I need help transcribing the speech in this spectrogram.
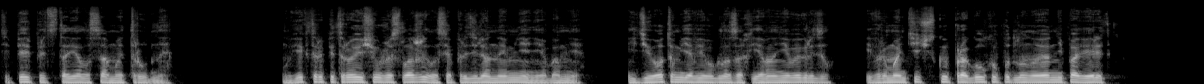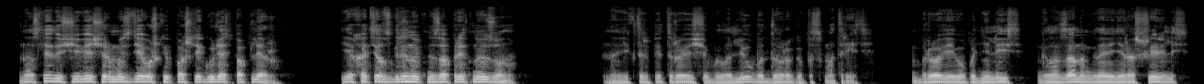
Теперь предстояло самое трудное. У Виктора Петровича уже сложилось определенное мнение обо мне. Идиотом я в его глазах явно не выглядел, и в романтическую прогулку под луной он не поверит. На следующий вечер мы с девушкой пошли гулять по пляжу. Я хотел взглянуть на запретную зону. На Виктора Петровича было любо-дорого посмотреть. Брови его поднялись, глаза на мгновение расширились.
